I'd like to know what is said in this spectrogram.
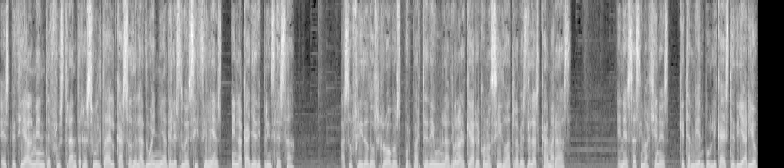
Especialmente frustrante resulta el caso de la dueña de Les Dues Sicilias, en la calle de Princesa. Ha sufrido dos robos por parte de un ladrón al que ha reconocido a través de las cámaras. En esas imágenes, que también publica este diario,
